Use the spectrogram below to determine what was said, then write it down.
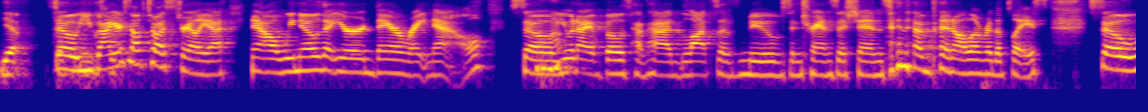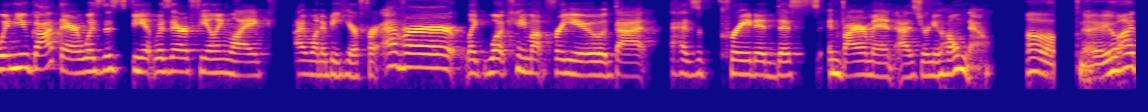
Yep. So you got yourself to Australia. Now we know that you're there right now. So mm-hmm. you and I have both have had lots of moves and transitions and have been all over the place. So when you got there, was this was there a feeling like I want to be here forever? Like what came up for you that has created this environment as your new home now? Oh, no, I,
